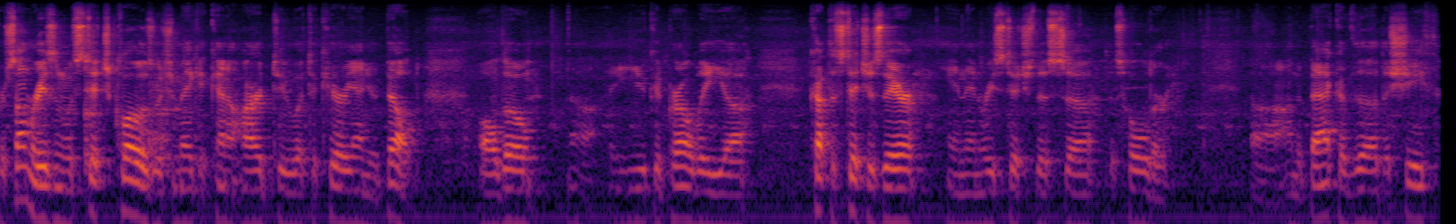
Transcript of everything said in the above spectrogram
for some reason was stitched closed, which make it kind of hard to, uh, to carry on your belt. Although uh, you could probably uh, cut the stitches there and then restitch this, this holder. Uh, on the back of the, the sheath,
